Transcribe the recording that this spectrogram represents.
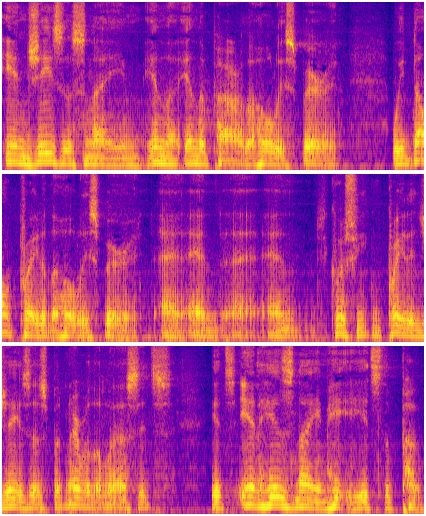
in Jesus' name, in the, in the power of the Holy Spirit. We don't pray to the Holy Spirit. And, and, uh, and of course, you can pray to Jesus, but nevertheless, it's, it's in His name. He, it's the po-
